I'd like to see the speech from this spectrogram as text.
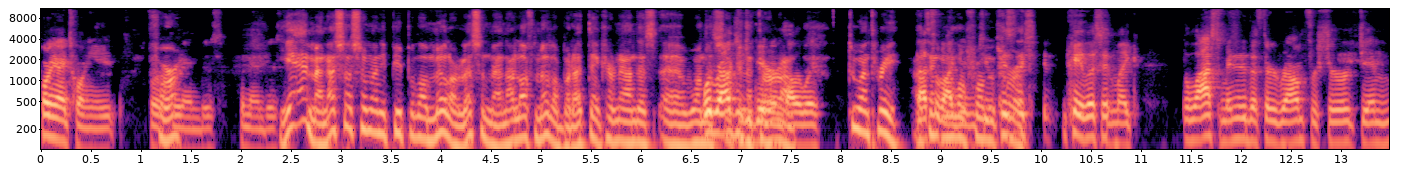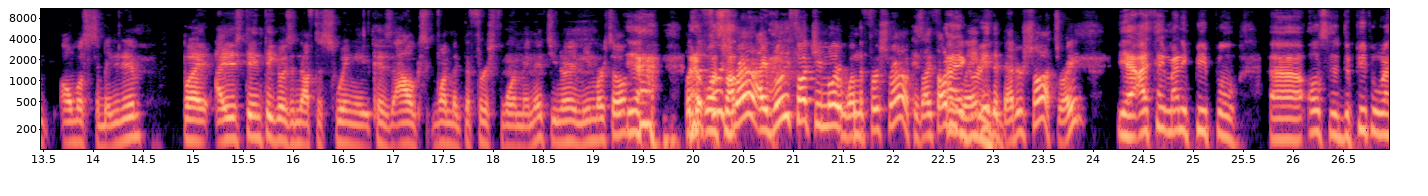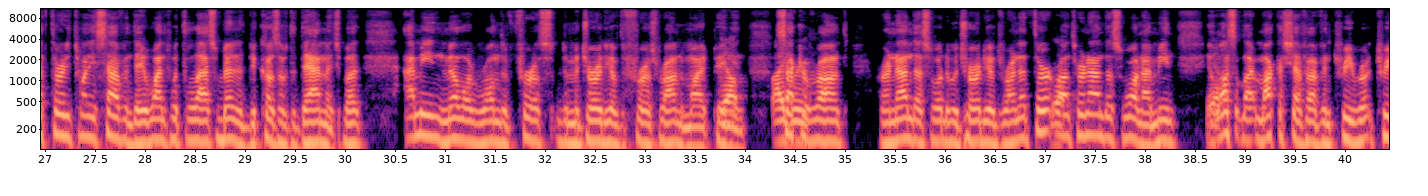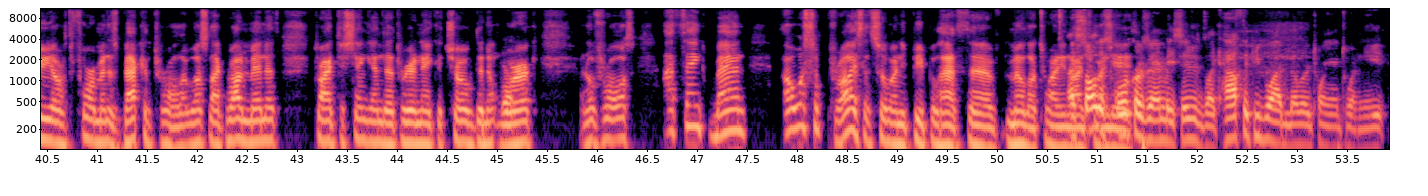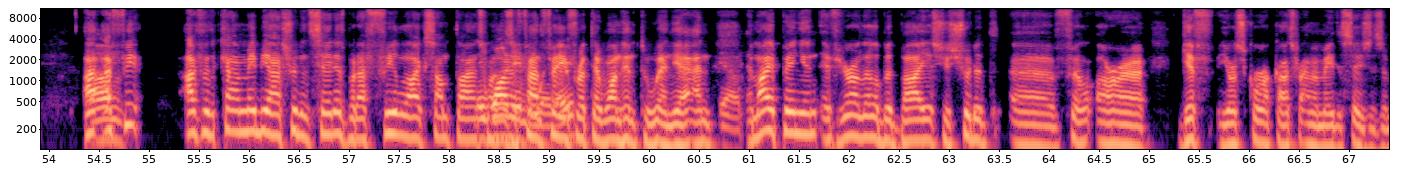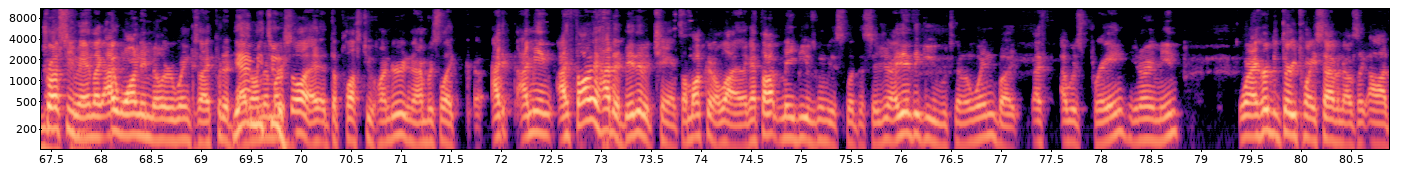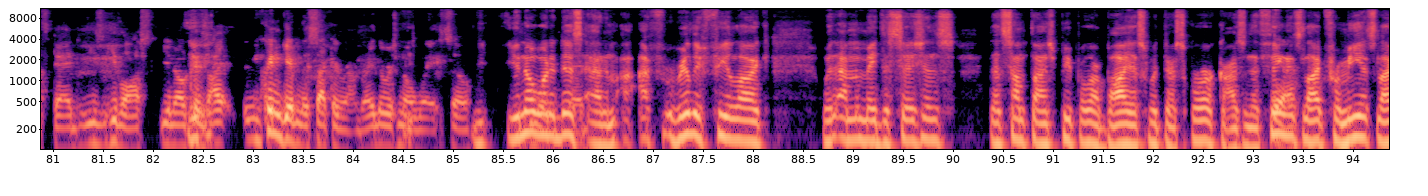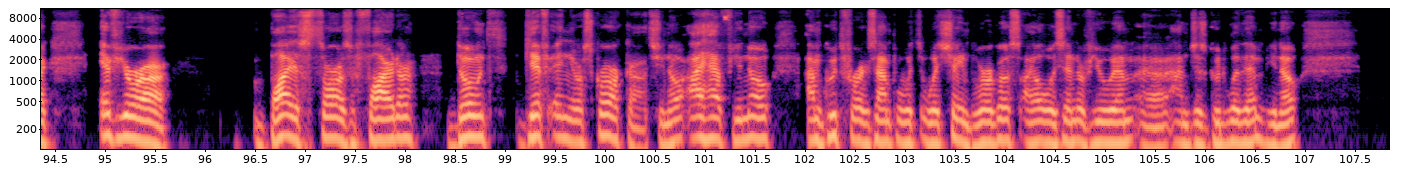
29-28 for, For? Hernandez. Hernandez. Yeah, man. I saw so many people on Miller. Listen, man, I love Miller, but I think Hernandez uh, won What the round did you give him, by round. the way? Two and three. I That's think what I Miller give him too. the Because first. like, okay, listen, like the last minute of the third round for sure, Jim almost submitted him, but I just didn't think it was enough to swing it because Alex won like the first four minutes. You know what I mean, Marcel? yeah, But the first not- round, I really thought Jim Miller won the first round because I thought he I agree. landed the better shots, right? Yeah, I think many people, uh, also the, people who had 30 27, they went with the last minute because of the damage. But I mean, Miller won the first, the majority of the first round, in my opinion. I Second agree. round, Hernandez won the majority of the round. And third Yeah. round, Hernandez won. I mean, it Yeah. wasn't like Makhachev having three, three or four minutes back control. It was like one minute trying to sink in that rear naked choke didn't work. And overall, I think, man, I was surprised that so many people had uh, Miller 29 I saw the 28. scorecards and MMA decisions. Like half the people had Miller 29 28. I, I Um, feel I feel kind of, maybe I shouldn't say this, but I feel like sometimes when want there's a fan win, right? favorite, they want him to win. Yeah, and Yeah. in my opinion, if you're a little bit biased, you shouldn't uh, fill or uh, give your scorecards for MMA decisions. Trust me, man. Like I wanted Miller to win because I put a Yeah, bet on me him. Marcel at the plus two hundred, and I was like, I, I mean, I thought it had a bit of a chance. I'm not gonna lie. Like I thought maybe it was gonna be a split decision. I didn't think he was gonna win, but I, I was praying. You know what I mean? When I heard the 30 27, I was like, oh, it's dead. He's, he lost, you know, because I you couldn't give him the second round, right? There was no way. So You know what it is. Adam. I, really feel like with MMA decisions that sometimes people are biased with their scorecards. And the thing Yeah. is, like for me, it's like if you're a biased star as a fighter, don't give in your scorecards. You know, I have, you know, I'm good, for example, with with Shane Burgos. I always interview him. Uh, I'm just good with him. You know,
